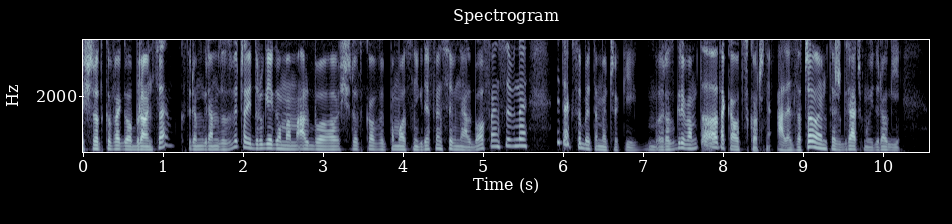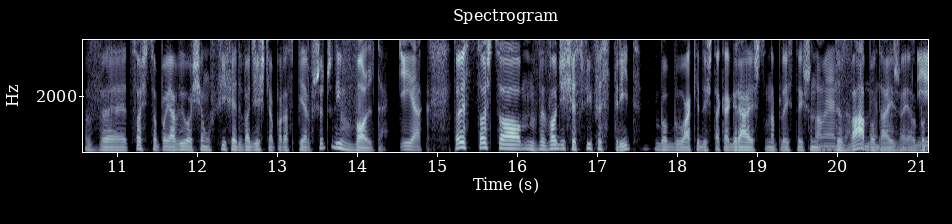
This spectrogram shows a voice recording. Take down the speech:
środkowego obrońcę, którym gram zazwyczaj, drugiego mam albo środkowy pomocnik defensywny, albo ofensywny i tak sobie te meczeki rozgrywam. To taka odskocznia. Ale zacząłem też grać, mój drogi, w coś, co pojawiło się w FIFA 20 po raz pierwszy, czyli w Voltę. I jak? To jest coś, co wywodzi się z FIFA Street, bo była kiedyś taka gra jeszcze na PlayStation Pamiętam, 2 pamiętam. bodajże, albo I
